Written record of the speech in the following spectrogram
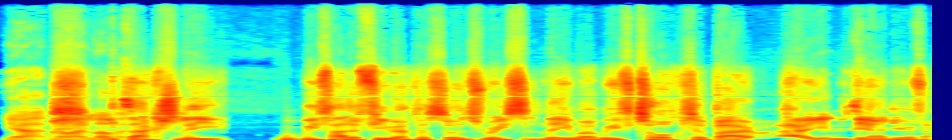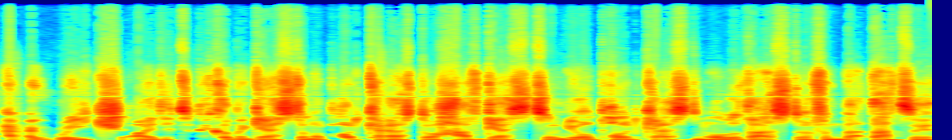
Yeah. No, I love It's it. actually we've had a few episodes recently where we've talked about how, you know the idea of outreach, either to become a guest on a podcast or have guests on your podcast and all of that stuff. And that, that's a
